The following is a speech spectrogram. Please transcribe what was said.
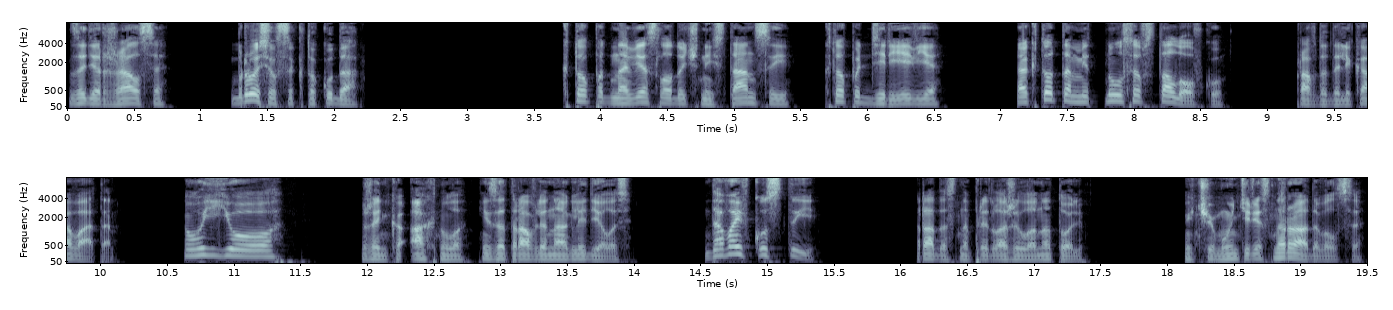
задержался, бросился кто куда. Кто под навес лодочной станции, кто под деревья, а кто-то метнулся в столовку. Правда, далековато. «Ой-ё!» Женька ахнула и затравленно огляделась. «Давай в кусты!» Радостно предложил Анатоль. И чему, интересно, радовался?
